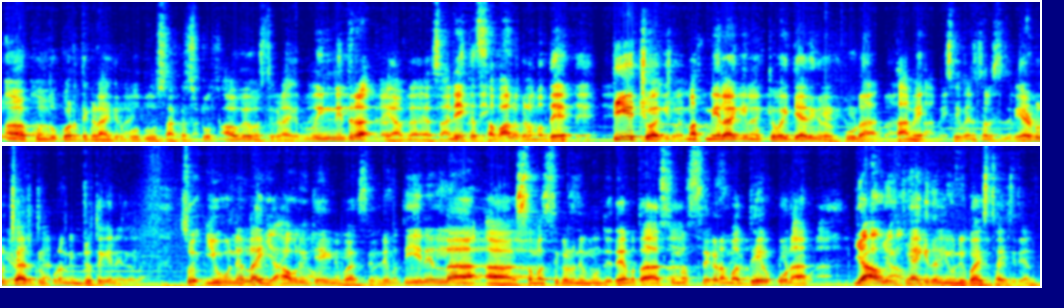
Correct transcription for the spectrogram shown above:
ಕುಂದುಕೊರತೆಗಳಾಗಿರ್ಬೋದು ಕುಂದು ಕೊರತೆಗಳಾಗಿರ್ಬೋದು, ಸಾಕಷ್ಟು ಅವ್ಯವಸ್ಥೆಗಳಾಗಿರ್ಬೋದು, ಇನ್ನಿತರ ಯಾವ ಅನೇಕ ಸವಾಲುಗಳ ಮಧ್ಯೆ ಟಿ ಎಚ್ ಆಗಿದೆ ಮತ್ತು ಮೇಲಾಗಿ ಮುಖ್ಯ ವೈದ್ಯಾಧಿಕಾರಿಗಳು ಕೂಡ ತಾವೇ ಸೇವೆಯನ್ನು ಸಲ್ಲಿಸಿದ್ರು. ಎರಡು ಚಾರ್ಜ್ಗಳು ಕೂಡ ನಿಮ್ಮ ಜೊತೆಗೇನೆ ಇದಾವೆ. ಸೊ, ಇವನ್ನೆಲ್ಲ ಯಾವ ರೀತಿಯಾಗಿ ನಿಭಾಯಿಸಿದ್ರಿ? ಮತ್ತು ಏನೆಲ್ಲ ಸಮಸ್ಯೆಗಳು ನಿಮ್ಮ ಮುಂದಿದೆ? ಮತ್ತು ಆ ಸಮಸ್ಯೆಗಳ ಮಧ್ಯೆಯೂ ಕೂಡ ಯಾವ ರೀತಿಯಾಗಿ ಇದನ್ನು ನೀವು ನಿಭಾಯಿಸ್ತಾ ಇದ್ದೀರಿ ಅಂತ?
